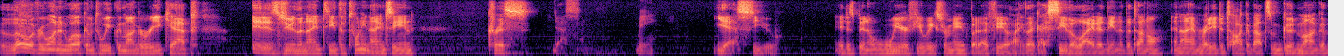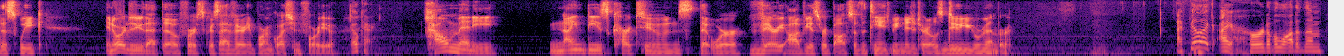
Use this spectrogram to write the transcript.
Hello, everyone, and welcome to Weekly Manga Recap. It is June the 19th of 2019. Chris, Yes. Me. yes, you. It has been a weird few weeks for me, but I feel I, like I see the light at the end of the tunnel, and I am ready to talk about some good manga this week. In order to do that, though, first, Chris, I have a very important question for you. Okay. how many 90s cartoons that were very obvious ripoffs of the Teenage Mutant Ninja Turtles do you remember? I feel like I heard of a lot of them,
